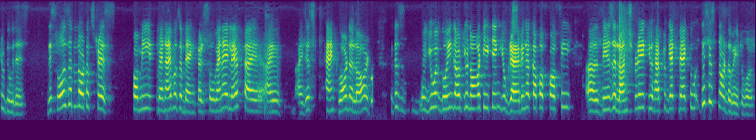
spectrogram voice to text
to do this. This was a lot of stress for me when I was a banker. So when I left, I I, I just thank God a lot because you were going out, you're not eating, you're grabbing a cup of coffee. Uh, there is a lunch break. You have to get back to. This is not the way to work.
